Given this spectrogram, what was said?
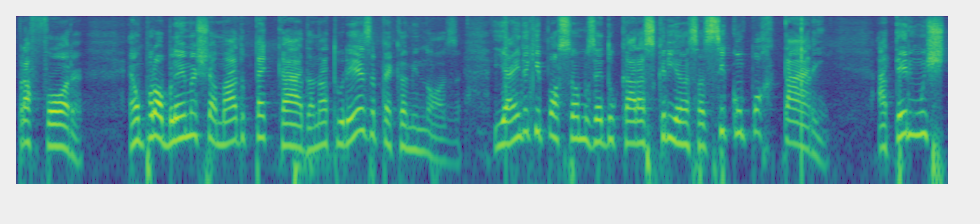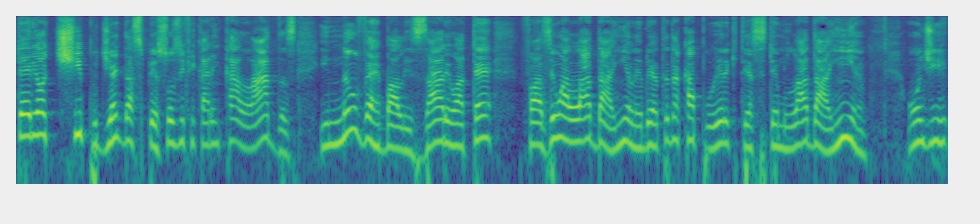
para fora. É um problema chamado pecado, a natureza pecaminosa. E ainda que possamos educar as crianças a se comportarem, a terem um estereotipo diante das pessoas e ficarem caladas e não verbalizarem, ou até fazer uma ladainha, lembrei até da capoeira que tem esse termo ladainha, onde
